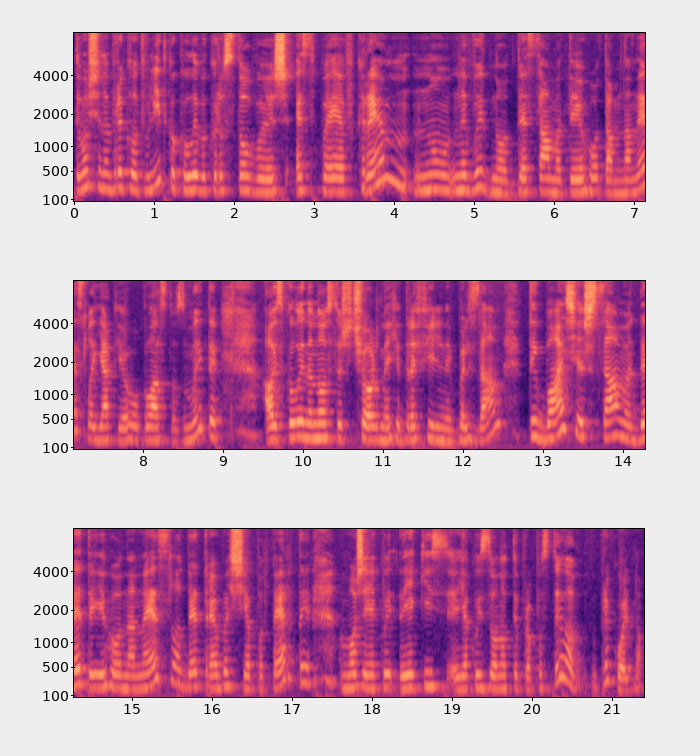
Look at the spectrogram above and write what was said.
Тому що, наприклад, влітку, коли використовуєш SPF крем, ну не видно, де саме ти його там нанесла, як його класно змити. А ось коли наносиш чорний гідрофільний бальзам, ти бачиш саме, де ти його нанесла, де треба ще потерти. Може, яку, якісь, якусь зону ти пропустила. Прикольно.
